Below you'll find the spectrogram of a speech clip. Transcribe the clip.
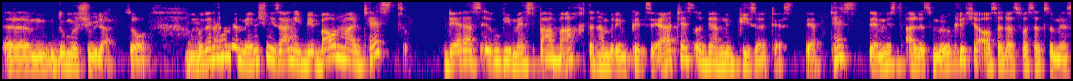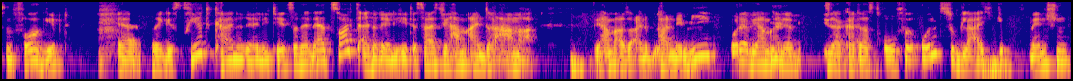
ähm, dumme Schüler. So. Mhm. Und dann haben wir Menschen, die sagen, wir bauen mal einen Test der das irgendwie messbar macht. Dann haben wir den PCR-Test und wir haben den PISA-Test. Der Test, der misst alles Mögliche, außer das, was er zu messen vorgibt. Er registriert keine Realität, sondern er erzeugt eine Realität. Das heißt, wir haben ein Drama. Wir haben also eine Pandemie oder wir haben eine dieser Katastrophe und zugleich gibt es Menschen,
